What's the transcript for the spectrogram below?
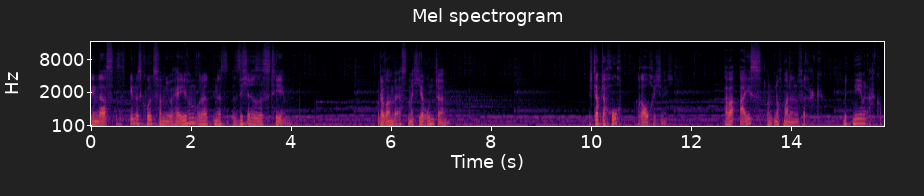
in das System des Kults von New Haven oder in das sichere System? Oder wollen wir erstmal hier runter? Ich glaube, da hoch brauche ich nicht. Aber Eis und nochmal einen Wrack mitnehmen? Ach komm.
